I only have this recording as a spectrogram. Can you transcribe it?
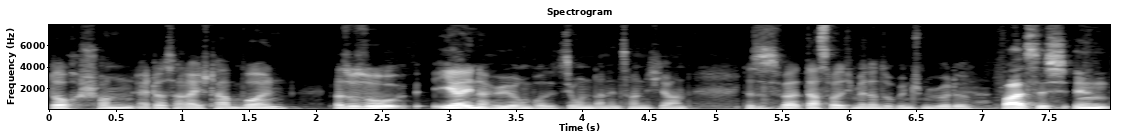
doch schon etwas erreicht haben wollen. Also so eher in einer höheren Position dann in 20 Jahren. Das ist das, was ich mir dann so wünschen würde. Falls ich in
